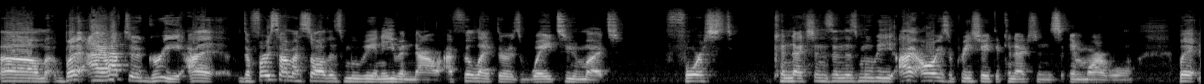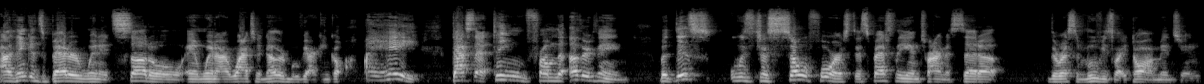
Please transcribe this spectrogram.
Um, but I have to agree. I the first time I saw this movie, and even now, I feel like there's way too much forced connections in this movie. I always appreciate the connections in Marvel, but I think it's better when it's subtle. And when I watch another movie, I can go, oh, "Hey, that's that thing from the other thing." But this was just so forced, especially in trying to set up the rest of the movies, like Dawn mentioned.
